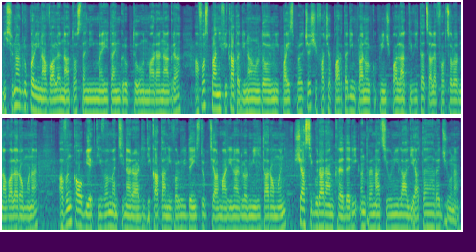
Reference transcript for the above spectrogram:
Misiunea grupării navale NATO Standing Maritime Group 2 în Marea Neagră a fost planificată din anul 2014 și face parte din planul cu principalele activități ale forțelor navale române, având ca obiectivă menținerea ridicată a nivelului de instrucție al marinarilor militari români și asigurarea încrederii între națiunile aliate în regiune.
